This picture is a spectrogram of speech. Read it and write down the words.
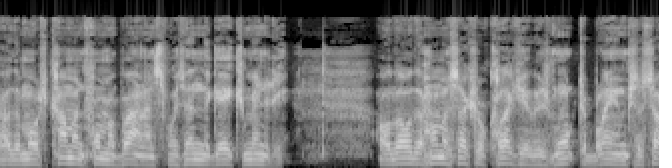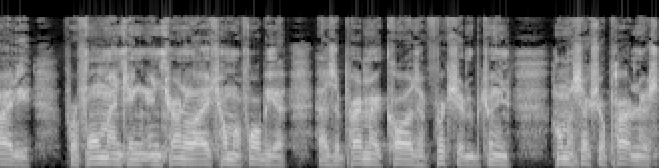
are the most common form of violence within the gay community. Although the homosexual collective is wont to blame society for fomenting internalized homophobia as the primary cause of friction between homosexual partners,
